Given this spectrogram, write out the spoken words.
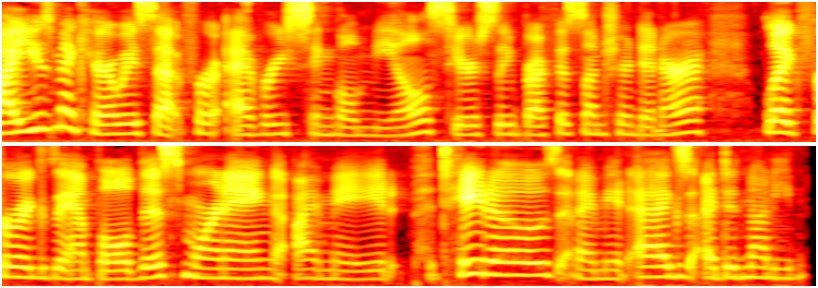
I use my Caraway set for every single meal, seriously, breakfast, lunch, or dinner. Like, for example, this morning I made potatoes and I made eggs. I did not eat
